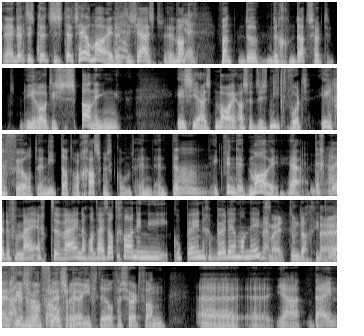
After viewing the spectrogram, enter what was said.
Nee, dat is, dat is, dat is heel mooi. Dat is juist. eh, Want, want de, de, dat soort erotische spanning is juist mooi als het dus niet wordt ingevuld en niet dat orgasmus komt. En, en dat, Oh. ik vind dit mooi. Ja. Er gebeurde voor mij echt te weinig. Want hij zat gewoon in die coupé en er gebeurde helemaal niks. Nee, maar toen dacht hij Nee, terug hij aan een soort van liefde. Of een soort van, eh, eh, ja, bijna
